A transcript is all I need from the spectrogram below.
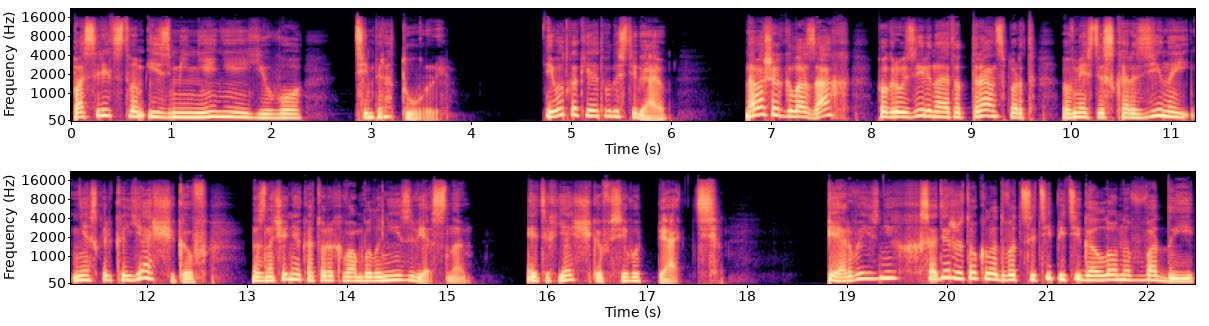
посредством изменения его температуры. И вот как я этого достигаю. На ваших глазах погрузили на этот транспорт вместе с корзиной несколько ящиков, назначение которых вам было неизвестно. Этих ящиков всего пять. Первый из них содержит около 25 галлонов воды,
